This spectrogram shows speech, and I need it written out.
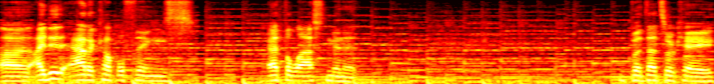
Uh, I did add a couple things at the last minute. But that's okay.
